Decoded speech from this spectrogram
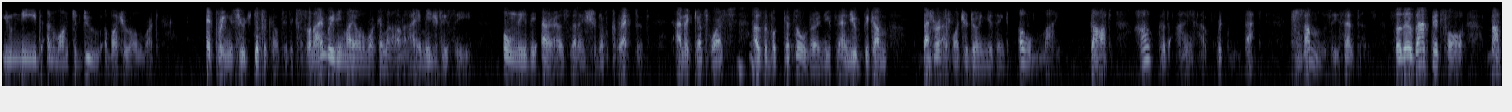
you need and want to do about your own work. It brings huge difficulty because when I'm reading my own work aloud, I immediately see only the errors that I should have corrected, and it gets worse as the book gets older, and you and you become better at what you're doing. You think, "Oh my God, how could I have written that clumsy sentence?" So there's that pitfall, but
